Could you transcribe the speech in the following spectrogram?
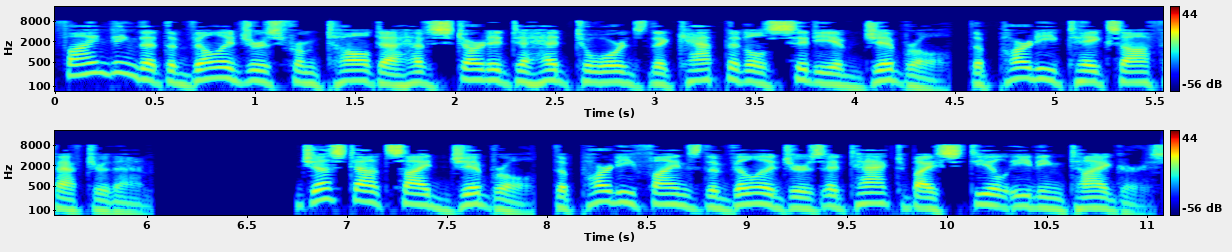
Finding that the villagers from Talta have started to head towards the capital city of Jibril, the party takes off after them. Just outside Jibril, the party finds the villagers attacked by steel-eating tigers.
